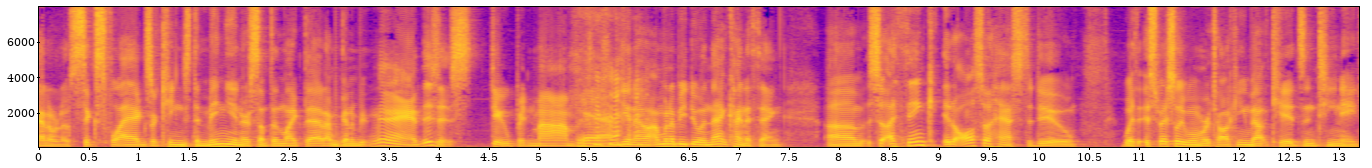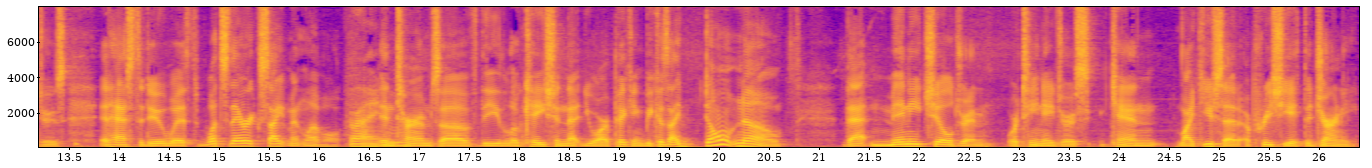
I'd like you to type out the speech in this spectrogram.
I don't know Six Flags or King's Dominion or something like that. I'm gonna be eh, this is stupid, mom. Yeah. you know, I'm gonna be doing that kind of thing. Um, so I think it also has to do with, especially when we're talking about kids and teenagers, it has to do with what's their excitement level Right. in terms of the location that you are picking. Because I don't know that many children or teenagers can, like you said, appreciate the journey.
